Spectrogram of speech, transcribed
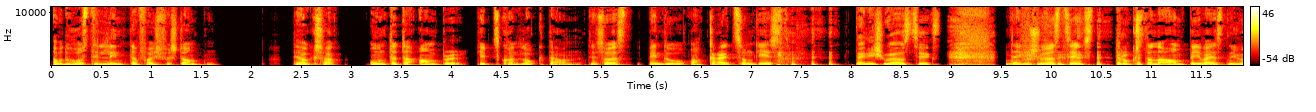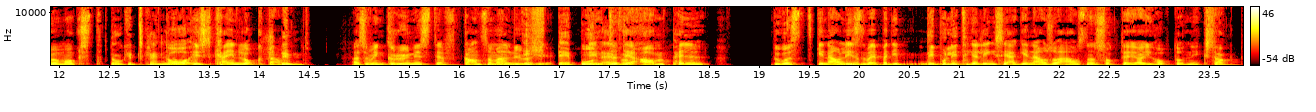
Aber du hast den Lindner falsch verstanden. Der hat gesagt, unter der Ampel gibt's keinen Lockdown. Das heißt, wenn du an Kreuzung gehst, Deine Schuhe ausziehst, deine Schuhe ausziehst, druckst an der Ampel, weil du nicht magst, da gibt's keinen da Lockdown. ist kein Lockdown. Stimmt. Also wenn grün ist, darfst du ganz normal übergehen. Unter der Ampel, du musst genau lesen, weil bei die, die Politiker legen sie auch genauso aus. Dann sagt er, ja, ich hab doch nicht gesagt,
